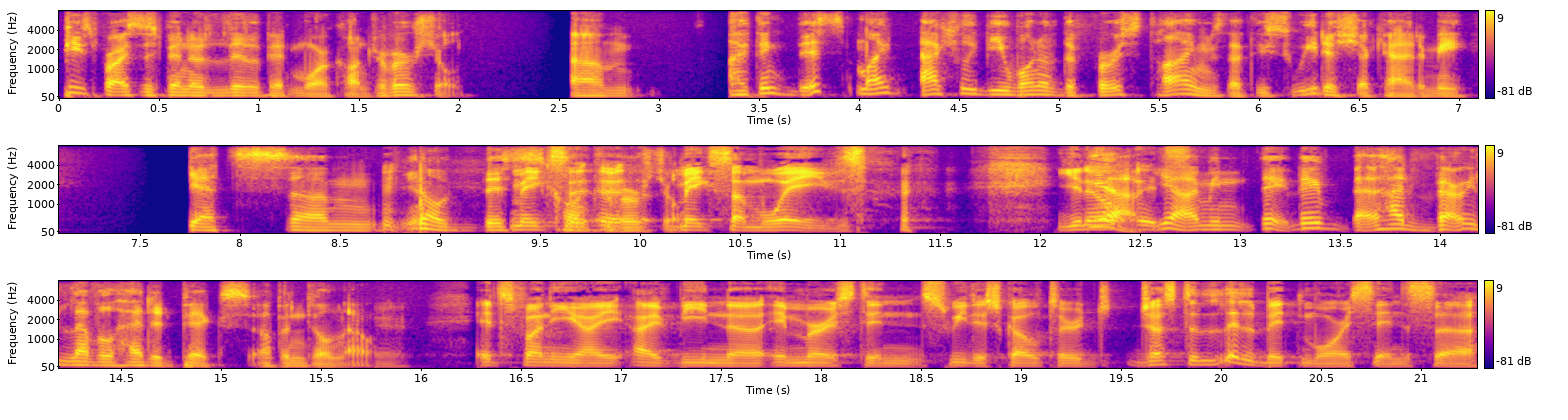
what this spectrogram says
Peace Prize has been a little bit more controversial. Um, I think this might actually be one of the first times that the Swedish Academy gets, um, you know, this makes controversial. A, uh, makes some waves. you know, yeah, yeah. I mean, they they've had very level-headed picks up until now. Yeah. It's funny. I I've been uh, immersed in Swedish culture just a little bit more since uh,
